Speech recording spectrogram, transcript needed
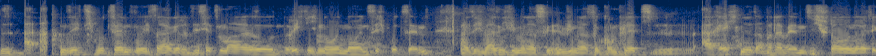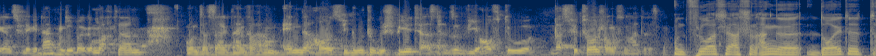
68 Prozent, wo ich sage, das ist jetzt mal so richtig 99 Prozent. Also ich weiß nicht, wie man das, wie man das so komplett äh, errechnet, aber da werden sich schlaue Leute ganz viele Gedanken drüber gemacht haben. Und das sagt einfach am Ende aus, wie gut du gespielt hast. Also wie oft du, was für Torchancen hattest. Ne? Und Flo hat ja schon angedeutet,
